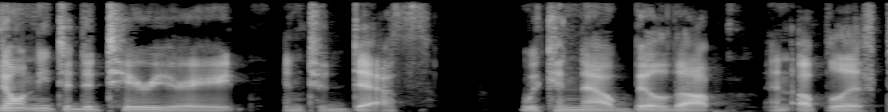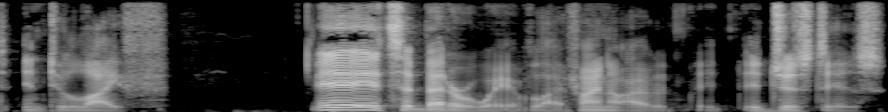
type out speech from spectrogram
don't need to deteriorate into death we can now build up and uplift into life. It's a better way of life. I know it, it just is.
